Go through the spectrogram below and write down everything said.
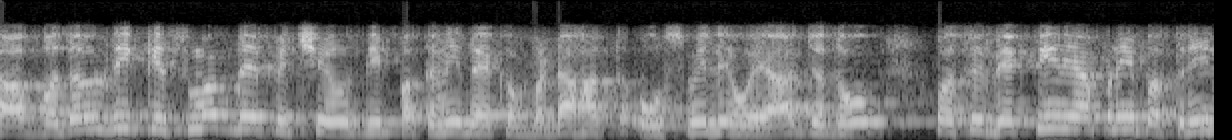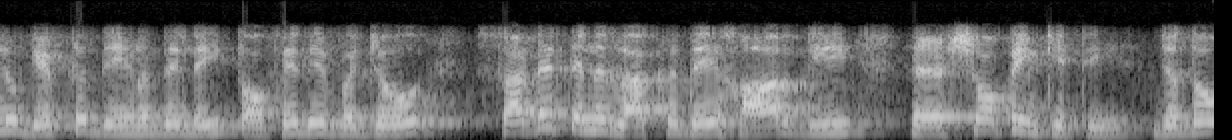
ਬਦਲਦੀ ਕਿਸਮਤ ਦੇ ਪਿੱਛੇ ਉਸ ਦੀ ਪਤਨੀ ਦਾ ਇੱਕ ਵੱਡਾ ਹੱਥ ਉਸ ਵੇਲੇ ਹੋਇਆ ਜਦੋਂ ਉਸ ਵਿਅਕਤੀ ਨੇ ਆਪਣੀ ਪਤਨੀ ਨੂੰ ਗਿਫਟ ਦੇਣ ਦੇ ਲਈ ਤੋਹਫੇ ਦੇ ਵਜੋਂ 3.5 ਲੱਖ ਦੇ ਹਾਰ ਦੀ ਸ਼ਾਪਿੰਗ ਕੀਤੀ। ਜਦੋਂ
